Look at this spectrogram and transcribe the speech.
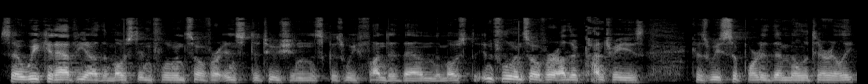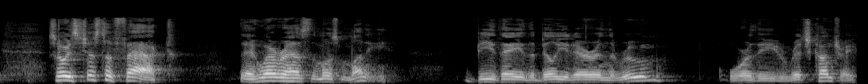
So we could have, you know, the most influence over institutions because we funded them, the most influence over other countries because we supported them militarily. So it's just a fact that whoever has the most money be they the billionaire in the room or the rich country,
